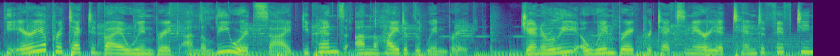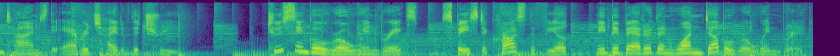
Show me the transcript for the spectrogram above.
The area protected by a windbreak on the leeward side depends on the height of the windbreak. Generally, a windbreak protects an area 10 to 15 times the average height of the tree. Two single row windbreaks spaced across the field may be better than one double row windbreak.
